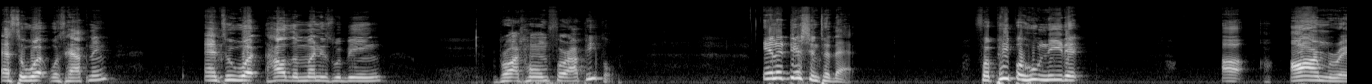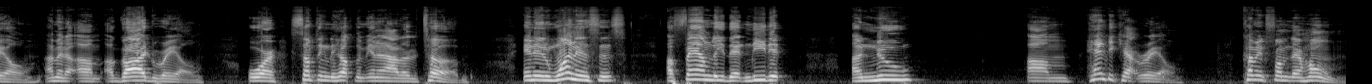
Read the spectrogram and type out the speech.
as to what was happening and to what how the monies were being brought home for our people. In addition to that, for people who needed a arm rail, I mean a, um, a guard rail, or something to help them in and out of the tub, and in one instance, a family that needed a new um, handicap rail coming from their home.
